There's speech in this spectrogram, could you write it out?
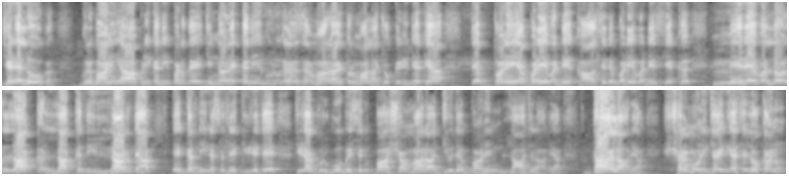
ਜਿਹੜੇ ਲੋਕ ਗੁਰਬਾਣੀ ਆਪ ਨਹੀਂ ਕਦੀ ਪੜ੍ਹਦੇ ਜਿਨ੍ਹਾਂ ਨੇ ਕਦੀ ਗੁਰੂ ਗ੍ਰੰਥ ਸਾਹਿਬ ਮਹਾਰਾਜ ਤੋਂ ਰਮਾਲਾ ਚੁੱਕ ਕੇ ਨਹੀਂ ਦੇਖਿਆ ਤੇ ਬਣੇ ਆ ਬੜੇ ਵੱਡੇ ਖਾਲਸੇ ਦੇ ਬੜੇ ਵੱਡੇ ਸਿੱਖ ਮੇਰੇ ਵੱਲੋਂ ਲੱਖ ਲੱਖ ਦੀ ਲਾਹਨਤ ਆ ਇਹ ਗੰਦੀ ਨਸਲ ਦੇ ਕੀੜੇ ਤੇ ਜਿਹੜਾ ਗੁਰੂ ਗੋਬਿੰਦ ਸਿੰਘ ਪਾਤਸ਼ਾਹ ਮਹਾਰਾਜ ਜੀ ਉਹਦੇ ਬਾਣੀ ਨੂੰ ਲਾਜ ਲਾ ਰਿਹਾ, ਦਾਗ ਲਾ ਰਿਹਾ, ਸ਼ਰਮ ਆਉਣੀ ਚਾਹੀਦੀ ਐਸੇ ਲੋਕਾਂ ਨੂੰ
